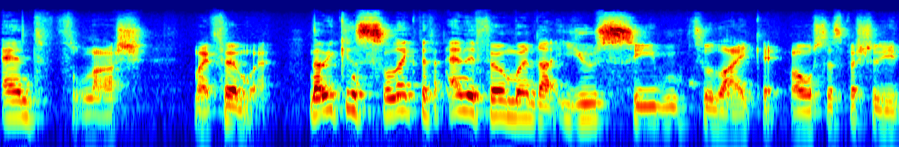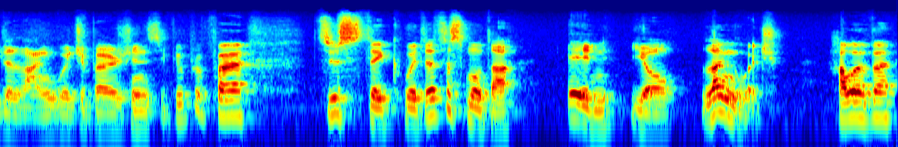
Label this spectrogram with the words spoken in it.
and flash my firmware. Now you can select any firmware that you seem to like it most, especially the language versions if you prefer to stick with Etasmota in your language. However,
